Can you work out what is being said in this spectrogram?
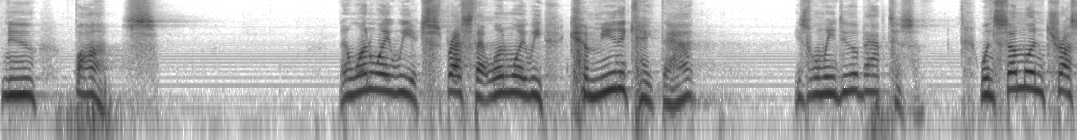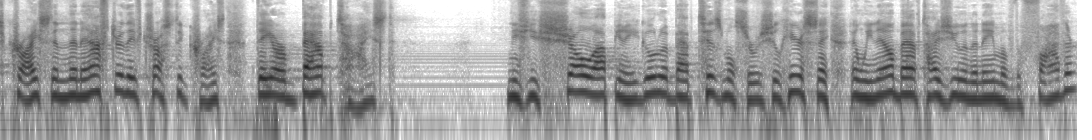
new boss. Now, one way we express that, one way we communicate that, is when we do a baptism. When someone trusts Christ, and then after they've trusted Christ, they are baptized. And if you show up, you know, you go to a baptismal service, you'll hear say, and we now baptize you in the name of the Father,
